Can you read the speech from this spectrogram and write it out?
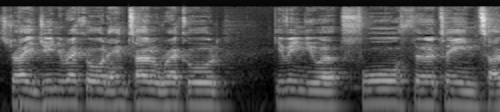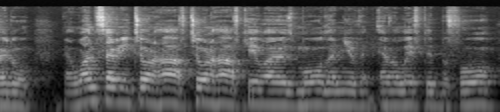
Australia junior record and total record, giving you a 413 total. Now 172 and a half, two and a half kilos more than you've ever lifted before.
